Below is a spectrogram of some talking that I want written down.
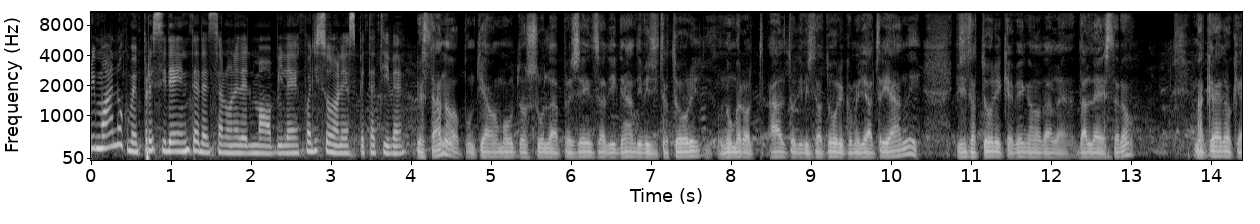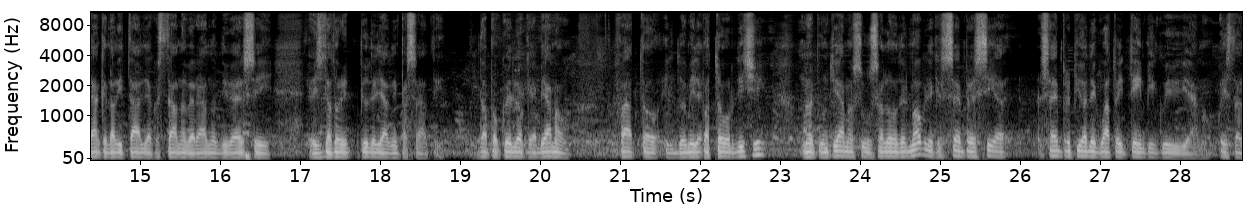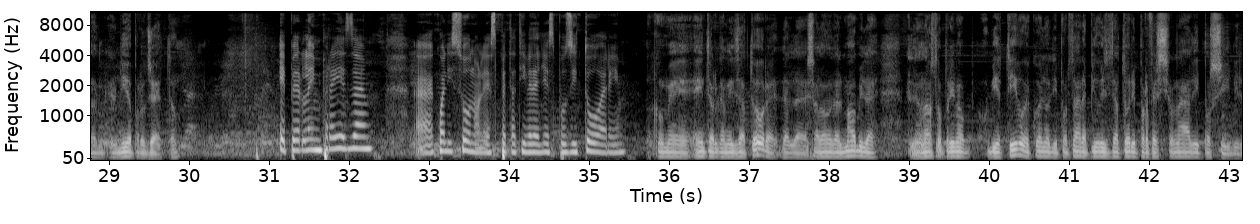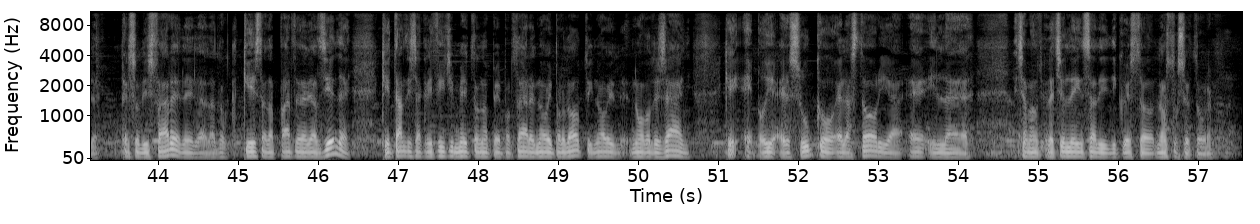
primo anno come presidente del Salone del Mobile, quali sono le aspettative? Quest'anno puntiamo molto sulla presenza di grandi visitatori, un numero alto di visitatori come gli altri anni, visitatori che vengono dall'estero, ma credo che anche dall'Italia quest'anno verranno diversi visitatori più degli anni passati. Dopo quello che abbiamo fatto il 2014, noi puntiamo su un salone del mobile che sempre sia sempre più adeguato ai tempi in cui viviamo. Questo è il mio progetto. E per le imprese eh, quali sono le aspettative degli espositori? Come ente organizzatore del Salone del Mobile il nostro primo obiettivo è quello di portare più visitatori professionali possibile per soddisfare la richiesta da parte delle aziende che tanti sacrifici mettono per portare nuovi prodotti, nuovi, nuovo design, che è poi è il succo, è la storia, è diciamo, l'eccellenza diciamo, di, di questo nostro settore.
